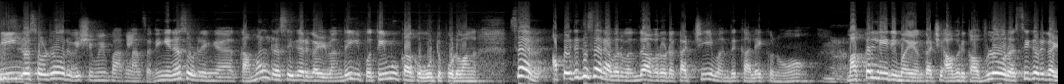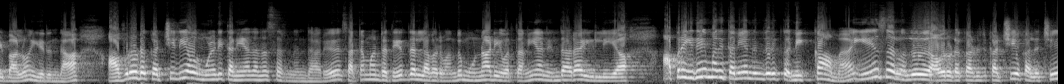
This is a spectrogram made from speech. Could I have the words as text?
நீங்க சொல்ற ஒரு விஷயமே பார்க்கலாம் சார். நீங்க என்ன சொல்றீங்க? கமல் ரசிகர்கள் வந்து இப்போ திமுகக்கு ஓட்டு போடுவாங்க. சார் அப்ப எதுக்கு சார் அவர் வந்து அவரோட கட்சியை வந்து கலைக்கணும்? மக்கள் நீதி மய்யம் கட்சி அவருக்கு அவ்வளோ ரசிகர்கள் பலம் இருந்தா அவரோட கட்சியிலேயே அவர் முன்னாடி தனியா தானே சார் நின்றாரு? சட்டமன்ற தேர்தலில் அவர் வந்து முன்னாடி அவர் தனியா நின்றாரா இல்லையா? அப்புறம் இதே மாதிரி தனியா நின்றுக்க நிக்காம ஏன் சார் வந்து அவரோட கட்சியை கலைச்சு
